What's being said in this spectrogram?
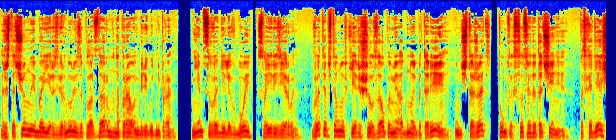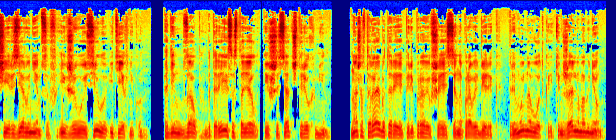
Ожесточенные бои развернулись за плацдарм на правом берегу Днепра. Немцы вводили в бой свои резервы. В этой обстановке я решил залпами одной батареи уничтожать в пунктах сосредоточения подходящие резервы немцев, их живую силу и технику. Один залп батареи состоял из 64 мин. Наша вторая батарея, переправившаяся на правый берег, прямой наводкой, кинжальным огнем,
